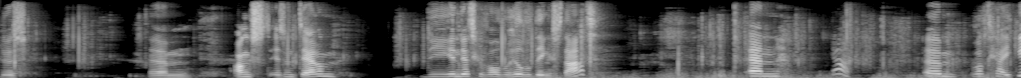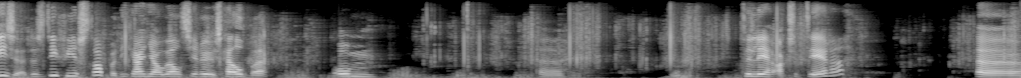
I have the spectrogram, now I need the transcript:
Dus Um, angst is een term die in dit geval voor heel veel dingen staat. En um, wat ga je kiezen? Dus die vier stappen die gaan jou wel serieus helpen om uh, te leren accepteren. Uh,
